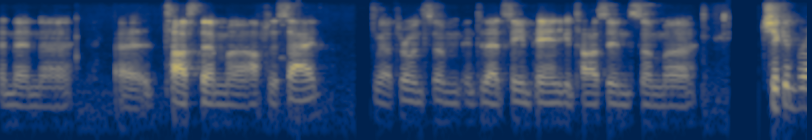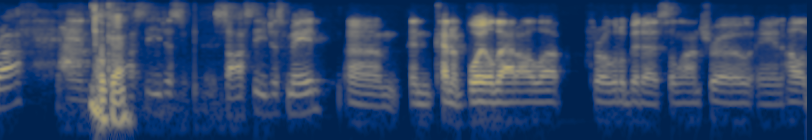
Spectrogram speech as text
and then uh, uh, toss them uh, off to the side. Uh, throw in some into that same pan. You can toss in some uh, chicken broth and Okay. sauce that you just sauce that you just made, um, and kind of boil that all up. Throw a little bit of cilantro and jala-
